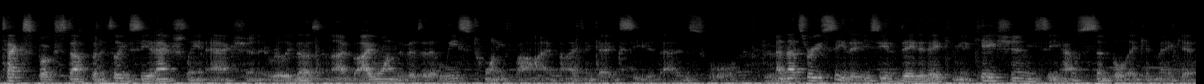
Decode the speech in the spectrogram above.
textbook stuff, but until you see it actually in action, it really doesn't. I, I wanted to visit at least 25, and I think I exceeded that in school. Good. And that's where you see that. You see the day to day communication, you see how simple they can make it.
